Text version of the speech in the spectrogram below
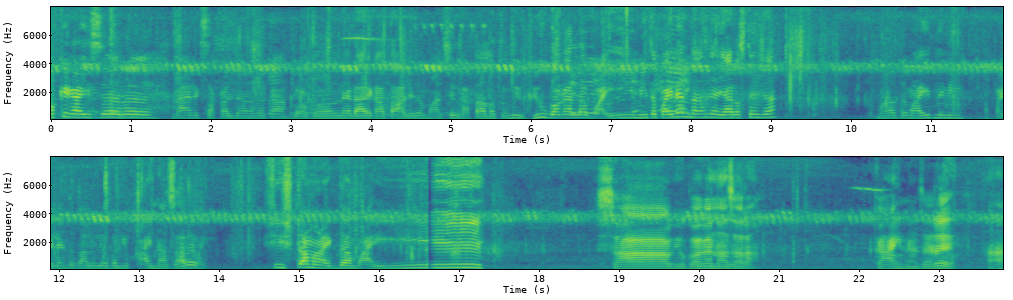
ओके गाई सर डायरेक्ट सकाळच्या आता का ब्लॉक बनवलं डायरेक्ट आता आलेलं मानसिक घाटानं. तुम्ही व्ह्यू बघायला बाई मी तर पहिल्यांदा या रस्त्याच्या. मला तर माहीत नाही मी. पहिल्यांदाच आलेलो पण हे काय नजारा भाई. सिस्टम एकदम भाई. सा व्ह्यू बघा नजारा. काय नजारा आहे हा?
